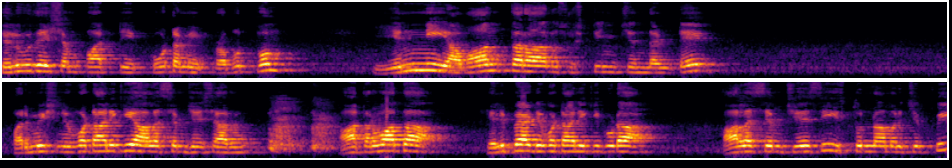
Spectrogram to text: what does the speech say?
తెలుగుదేశం పార్టీ కూటమి ప్రభుత్వం ఎన్ని అవాంతరాలు సృష్టించిందంటే పర్మిషన్ ఇవ్వటానికి ఆలస్యం చేశారు. ఆ తర్వాత హెలిప్యాడ్ ఇవ్వటానికి కూడా ఆలస్యం చేసి ఇస్తున్నామని చెప్పి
